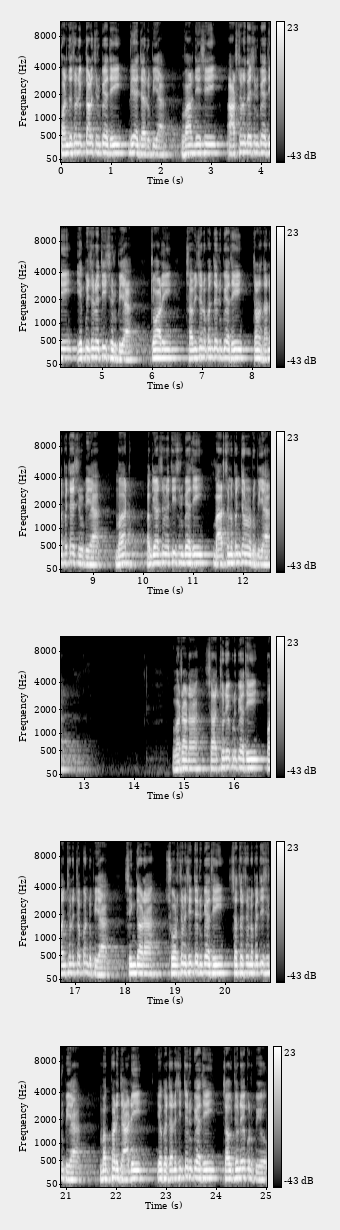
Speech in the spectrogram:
પંદરસો ને એકતાળીસ રૂપિયાથી બે હજાર રૂપિયા વારદેશી આઠસો ને દસ રૂપિયાથી એકવીસો ને ત્રીસ રૂપિયા ચોળી છવ્વીસો ને પંદર રૂપિયાથી ત્રણ હજાર ને પચાસ રૂપિયા મઠ અગિયારસો ને ત્રીસ રૂપિયાથી બારસો ને પંચાણું રૂપિયા વટાણા સાતસો ને એક રૂપિયાથી પાંચસો ને છપ્પન રૂપિયા સિંગદાણા સોળસો ને સિત્તેર રૂપિયાથી સત્તરસો ને પચીસ રૂપિયા મગફળી જાડી એક હજાર ને સિત્તેર રૂપિયાથી ચૌદસો ને એક રૂપિયો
